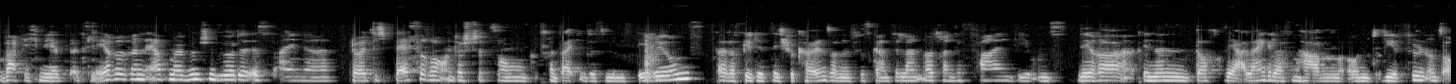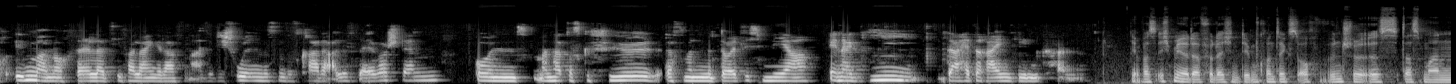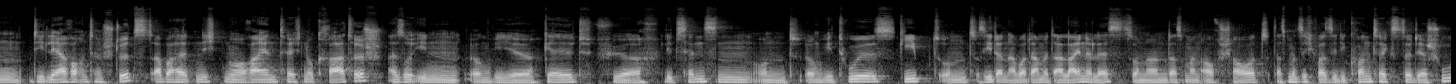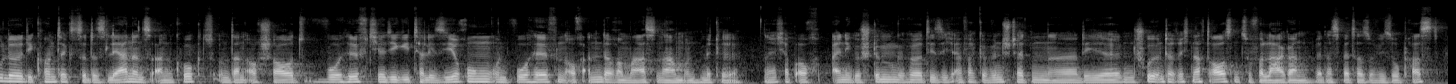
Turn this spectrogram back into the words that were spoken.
was ich mir jetzt als Lehrerin erstmal wünschen würde, ist eine deutlich bessere Unterstützung von Seiten des Ministeriums. Äh, das gilt jetzt nicht für Köln, sondern für das ganze Land Nordrhein-Westfalen, die uns LehrerInnen doch sehr alleingelassen haben. Und wir fühlen uns auch immer noch relativ alleingelassen. Also die Schulen müssen das gerade alles selber stemmen. Und man hat das Gefühl, dass man mit deutlich mehr Energie da hätte reingehen können. Ja, was ich mir da vielleicht in dem Kontext auch wünsche, ist, dass man die Lehrer unterstützt, aber halt nicht nur rein technokratisch, also ihnen irgendwie Geld für Lizenzen und irgendwie Tools gibt und sie dann aber damit alleine lässt, sondern dass man auch schaut, dass man sich quasi die Kontexte der Schule, die Kontexte des Lernens anguckt und dann auch schaut, wo hilft hier Digitalisierung und wo helfen auch andere Maßnahmen und Mittel. Ne, ich habe auch einige Stimmen gehört, die sich einfach gewünscht hätten, äh, den Schulunterricht nach draußen zu verlagern, wenn das Wetter sowieso passt.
